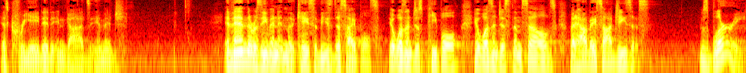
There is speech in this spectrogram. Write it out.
as created in God's image. And then there was even in the case of these disciples, it wasn't just people, it wasn't just themselves, but how they saw Jesus. It was blurry.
